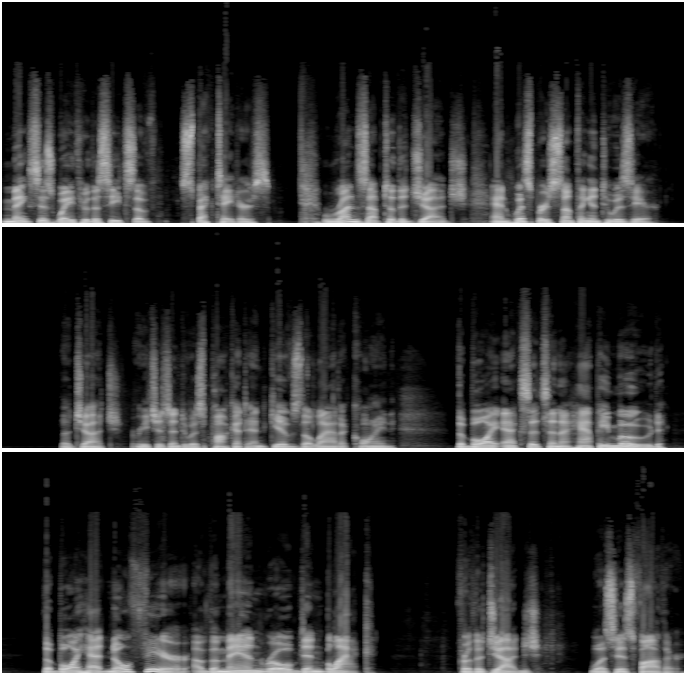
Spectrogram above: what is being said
makes his way through the seats of spectators, runs up to the judge, and whispers something into his ear. The judge reaches into his pocket and gives the lad a coin. The boy exits in a happy mood. The boy had no fear of the man robed in black, for the judge was his father.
